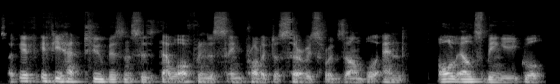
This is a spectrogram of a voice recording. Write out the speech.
So if, if you had two businesses that were offering the same product or service, for example, and all else being equal,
